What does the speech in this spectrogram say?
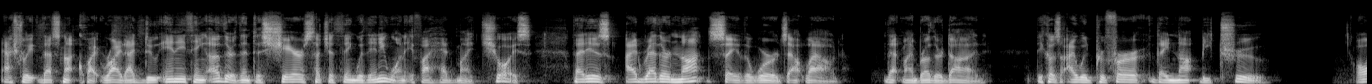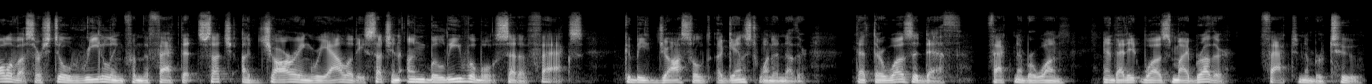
Actually, that's not quite right. I'd do anything other than to share such a thing with anyone if I had my choice. That is, I'd rather not say the words out loud that my brother died because I would prefer they not be true all of us are still reeling from the fact that such a jarring reality, such an unbelievable set of facts, could be jostled against one another. That there was a death, fact number one, and that it was my brother, fact number two.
